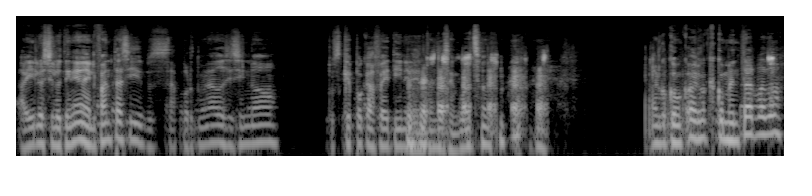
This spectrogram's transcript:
ahí lo, si lo tenían en el fantasy, pues afortunados, y si no, pues qué poca fe tienen entonces en Watson. ¿Algo, algo que comentar, Vado?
